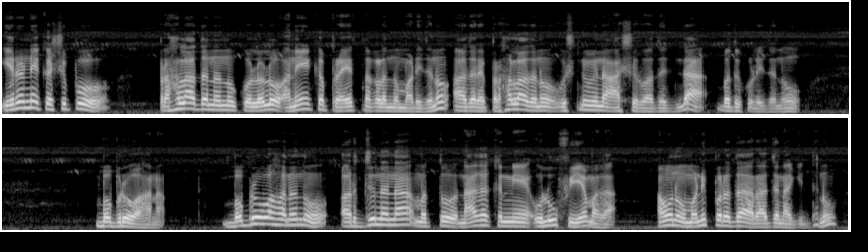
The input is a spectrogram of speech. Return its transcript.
ಹಿರಣ್ಯಕಶಿಪು ಪ್ರಹ್ಲಾದನನ್ನು ಕೊಲ್ಲಲು ಅನೇಕ ಪ್ರಯತ್ನಗಳನ್ನು ಮಾಡಿದನು. ಆದರೆ ಪ್ರಹ್ಲಾದನು ವಿಷ್ಣುವಿನ ಆಶೀರ್ವಾದದಿಂದ ಬದುಕುಳಿದನು. ಬಬ್ರುವಾಹನ. ಬಬ್ರುವಾಹನನು ಅರ್ಜುನನ ಮತ್ತು ನಾಗಕನ್ಯೆ ಉಲೂಫಿಯ ಮಗ. ಅವನು ಮಣಿಪುರದ ರಾಜನಾಗಿದ್ದನು.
